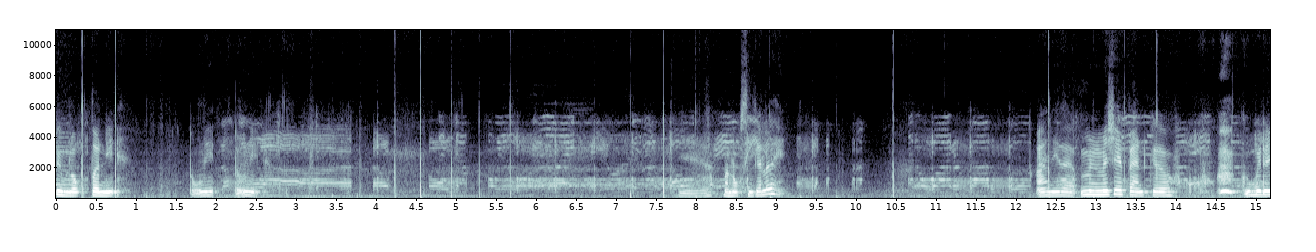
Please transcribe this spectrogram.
ลืมลบตัวนี้ ตรงนี้ ตรงนี้ เนี่ยมาลงสีกันเลย อันนี้แหละ มันไม่ใช่แฟนเกิร์ลกูไม่ได้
